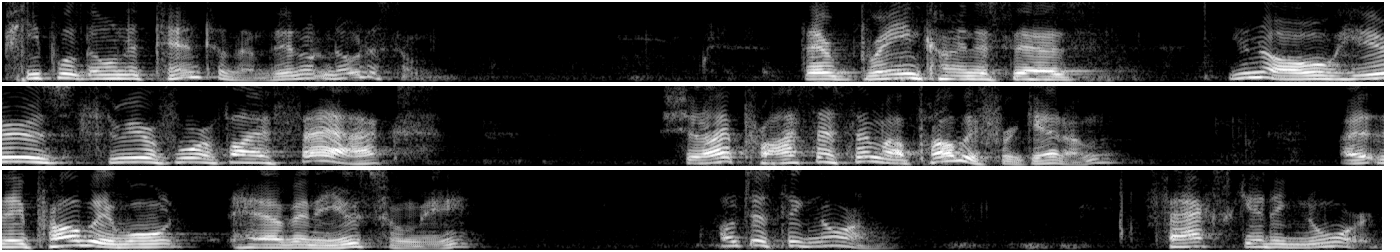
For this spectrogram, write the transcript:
people don't attend to them. They don't notice them. Their brain kind of says, you know, here's three or four or five facts should I process them? I'll probably forget them. I, they probably won't have any use for me. I'll just ignore them. Facts get ignored.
